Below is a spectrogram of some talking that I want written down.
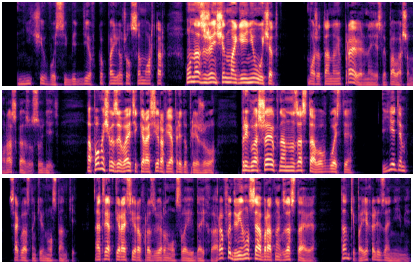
— Ничего себе, девка, — поежился Мортор. — У нас женщин магии не учат. Может, оно и правильно, если по вашему рассказу судить. А помощь вызывайте, Кирасиров я предупрежу. Приглашаю к нам на заставу в гости. — Едем, — согласно кивнул Станки. Отряд кирасиров развернул своих дайхаров и двинулся обратно к заставе. Танки поехали за ними.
